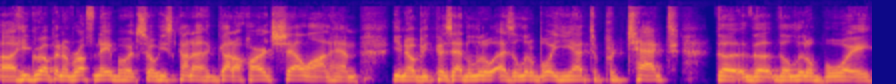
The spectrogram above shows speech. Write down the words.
uh, he grew up in a rough neighborhood, so he's kind of got a hard shell on him, you know, because at a little as a little boy he had to protect the the the little boy,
